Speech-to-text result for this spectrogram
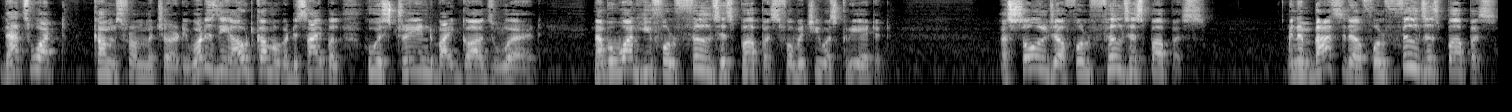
That's what comes from maturity. What is the outcome of a disciple who is trained by God's word? Number one, he fulfills his purpose for which he was created. A soldier fulfills his purpose. An ambassador fulfills his purpose.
